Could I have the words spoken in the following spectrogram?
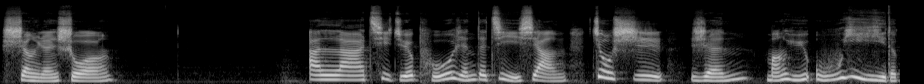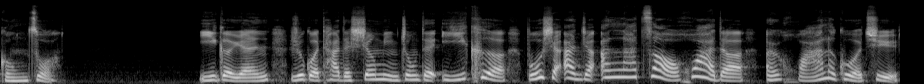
圣人说。安拉弃绝仆人的迹象，就是人忙于无意义的工作。一个人如果他的生命中的一刻不是按着安拉造化的而划了过去，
